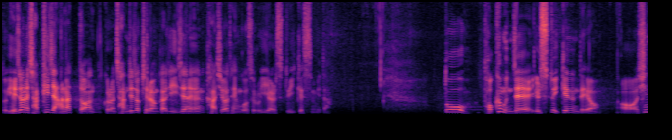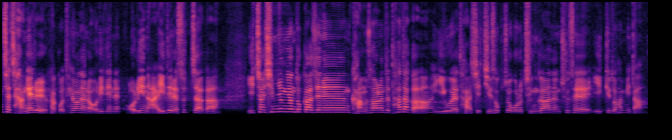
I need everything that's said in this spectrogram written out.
또 예전에 잡히지 않았던 그런 잠재적 질환까지 이제는 가시화된 것으로 이해할 수도 있겠습니다. 또 더 큰 문제일 수도 있겠는데요. 어, 신체 장애를 갖고 태어나는 어린, 어린 아이들의 숫자가 2016년도까지는 감소하는 듯 하다가 이후에 다시 지속적으로 증가하는 추세에 있기도 합니다.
